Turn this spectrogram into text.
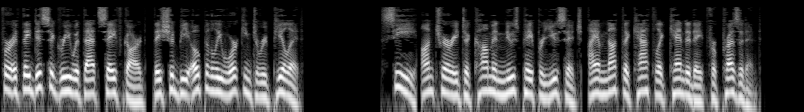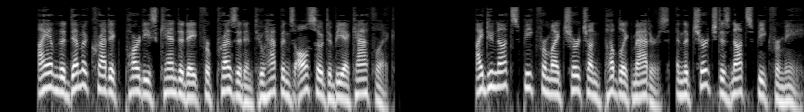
For if they disagree with that safeguard, they should be openly working to repeal it. c contrary to common newspaper usage, I am not the Catholic candidate for president. I am the Democratic Party's candidate for president who happens also to be a Catholic. I do not speak for my church on public matters, and the church does not speak for me.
